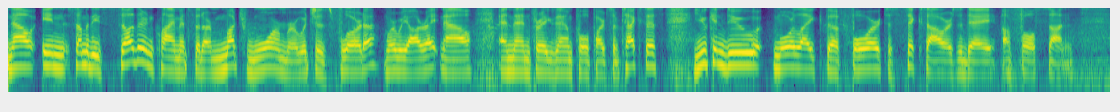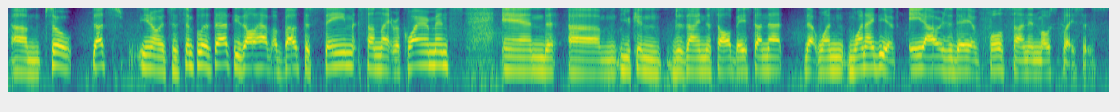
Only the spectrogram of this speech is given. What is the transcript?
Now, in some of these southern climates that are much warmer, which is Florida, where we are right now, and then, for example, parts of Texas, you can do more like the four to six hours a day of full sun. Um, so that's, you know, it's as simple as that. These all have about the same sunlight requirements, and um, you can design this all based on that, that one, one idea of eight hours a day of full sun in most places.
